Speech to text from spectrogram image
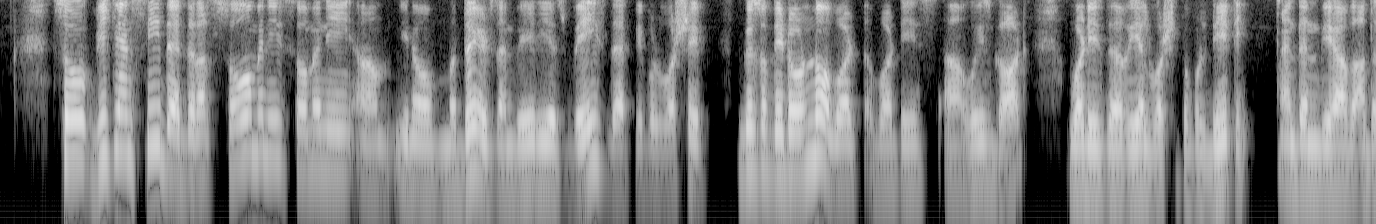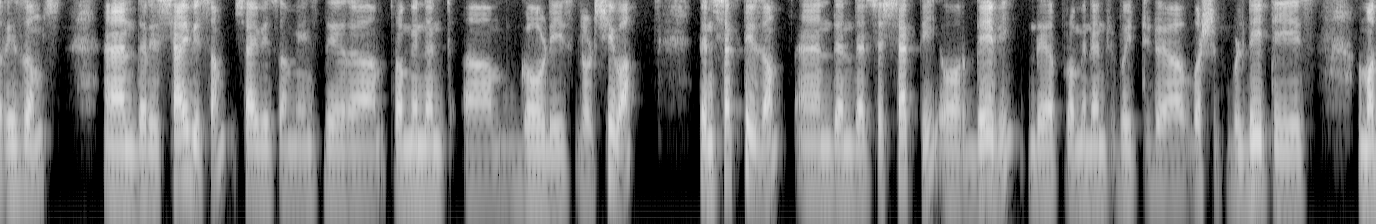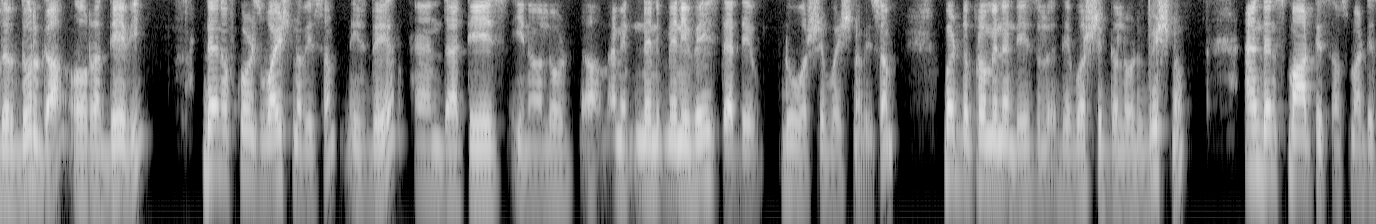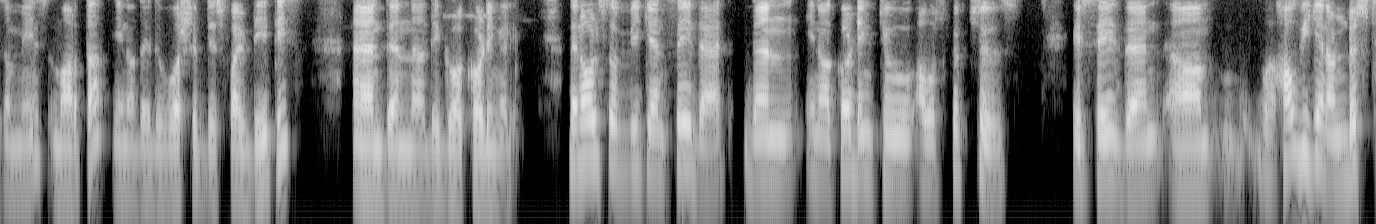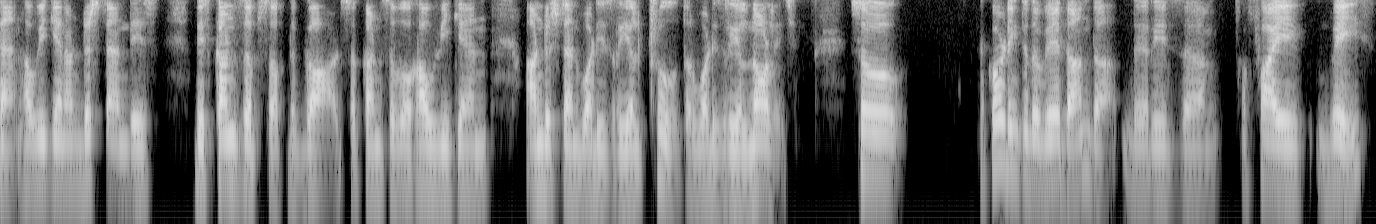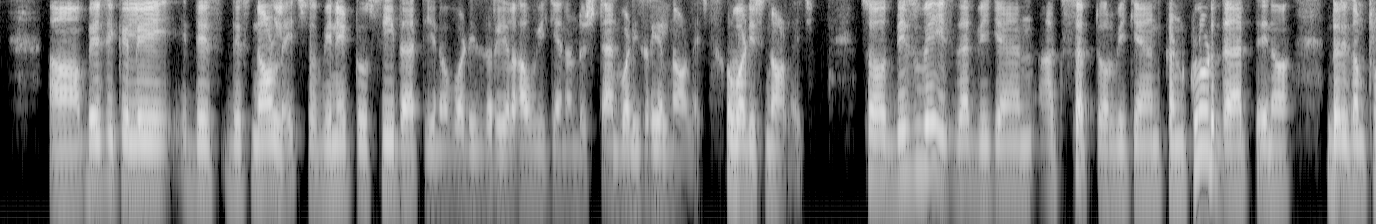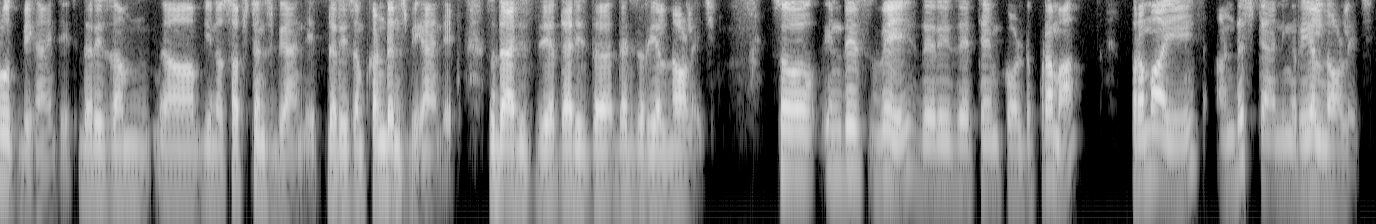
So we can see that there are so many, so many, um, you know, methods and various ways that people worship because of they don't know what what is uh, who is God, what is the real worshipable deity, and then we have other isms, and there is Shaivism. Shaivism means their uh, prominent um, god is Lord Shiva. Then Shaktism, and then there's a Shakti or Devi. Their prominent uh, worshipable deity is Mother Durga or a Devi then, of course, Vaishnavism is there, and that is, you know, Lord, um, I mean, in many ways that they do worship Vaishnavism, but the prominent is they worship the Lord Vishnu. And then Smartism. Smartism means Martha, you know, they, they worship these five deities, and then uh, they go accordingly. Then also we can say that then, you know, according to our scriptures, it says then um, how we can understand, how we can understand these these concepts of the gods, a concept of how we can understand what is real truth or what is real knowledge. So, according to the Vedanta, there is um, five ways. Uh, basically, this this knowledge. So we need to see that you know what is the real, how we can understand what is real knowledge or what is knowledge. So these ways that we can accept or we can conclude that you know there is some truth behind it, there is some uh, you know substance behind it, there is some contents behind it. So that is the that is the that is the real knowledge. So in these ways there is a term called prama. Prama is understanding real knowledge.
